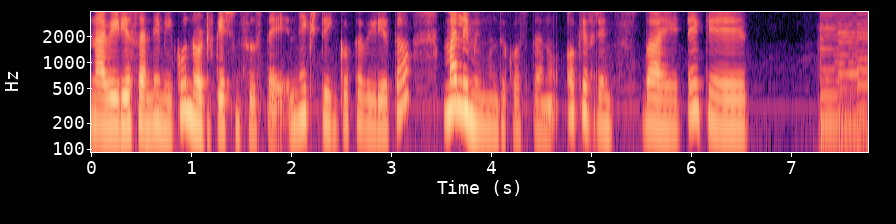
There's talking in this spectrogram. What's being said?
నా వీడియోస్ అన్నీ మీకు నోటిఫికేషన్స్ వస్తాయి. నెక్స్ట్ ఇంకొక వీడియోతో మళ్ళీ మీ ముందుకొస్తాను. Okay friends. Bye. Take care.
